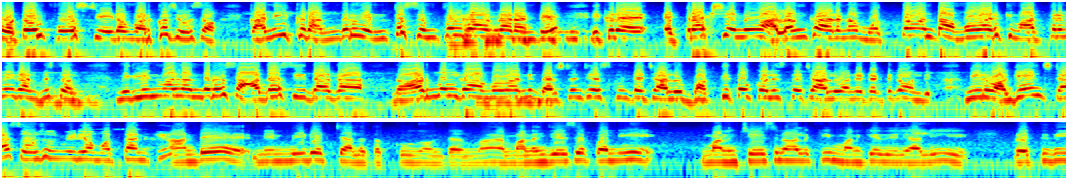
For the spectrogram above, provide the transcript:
ఫోటోలు పోస్ట్ చేయడం వరకు చూసాం. కానీ ఇక్కడ అందరూ ఎంత సింపుల్గా ఉన్నారంటే ఇక్కడ అట్రాక్షన్ అలంకరణ మొత్తం అంతా అమ్మవారికి మాత్రమే కనిపిస్తుంది. మిగిలిన వాళ్ళందరూ సాదా సీదాగా నార్మల్గా అమ్మవారిని దర్శనం చేసుకుంటే చాలు భక్తితో కొలిస్తే చాలు అనేటట్టుగా ఉంది. మీరు అగేన్స్ట్ సోషల్ మీడియా మొత్తానికి? అంటే నేను మీడియాకి చాలా తక్కువగా ఉంటాను మనం చేసే పని మనం చేసిన వాళ్ళకి మనకే తెలియాలి. ప్రతిదీ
